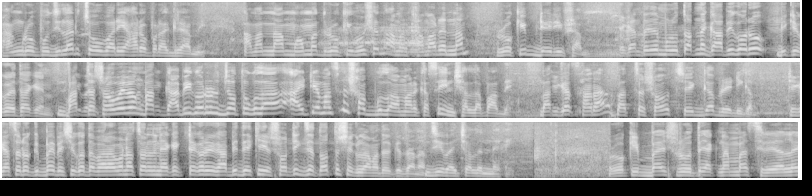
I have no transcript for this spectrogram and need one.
ভাঙ্গুড়া উপজেলার চৌবাড়ি হারোপাড়া গ্রামে। আমার নাম মোহাম্মদ রকিব হোসেন আমার খামারের নাম রকিব ডেইরি ফার্ম। এখান থেকে মূলত আপনি গাবি গরু বিক্রি করে থাকেন। বাচ্চা সহ এবং গাবি গরুর যতগুলা আইটেম আছে সবগুলো আমার কাছে ইনশাল্লাহ পাবে। বাচ্চা। ছাড়া বাচ্চা সহ চেক গাব রেডি গাব ঠিক আছে রকিব ভাই বেশি কথা বাড়াবো না। চলেন এক একটা করে গাবি দেখি সঠিক যে তথ্য সেগুলো আমাদেরকে জানান। জি ভাই চলেন দেখাই। রকিব ভাই শুরুতে এক নাম্বার সিরিয়ালে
